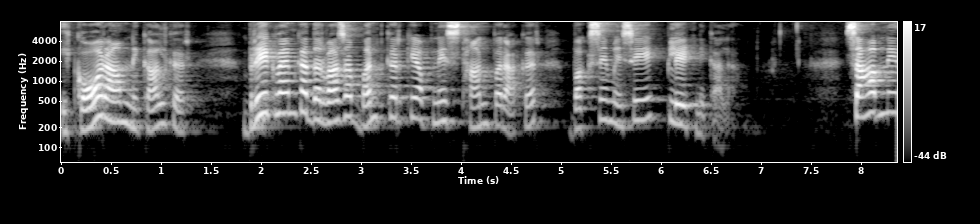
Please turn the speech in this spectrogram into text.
एक और आम निकालकर ब्रेक वैन का दरवाज़ा बंद करके अपने स्थान पर आकर बक्से में से एक प्लेट निकाला। साहब ने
